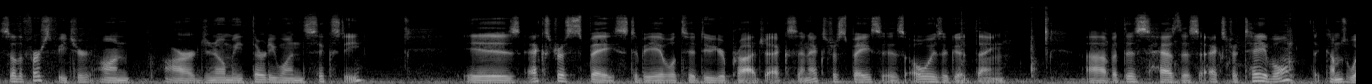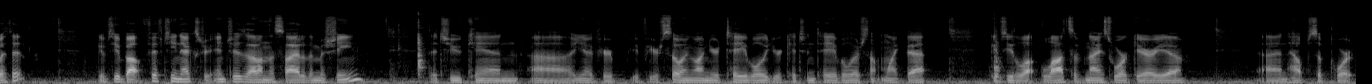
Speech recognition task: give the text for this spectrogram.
So the first feature on our Janome 3160 is extra space to be able to do your projects. And extra space is always a good thing. Uh, but this has this extra table that comes with it. Gives you about 15 extra inches out on the side of the machine that you can, uh, you know, if you're if you're sewing on your table, your kitchen table or something like that, gives you lo lots of nice work area and helps support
